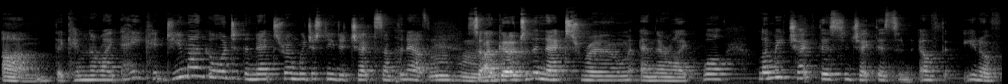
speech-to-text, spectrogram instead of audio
um, they came and they're like, "Hey, can, do you mind going to the next room? We just need to check something else." So I go to the next room, and they're like, "Well, let me check this and check this, and if, you know, if,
